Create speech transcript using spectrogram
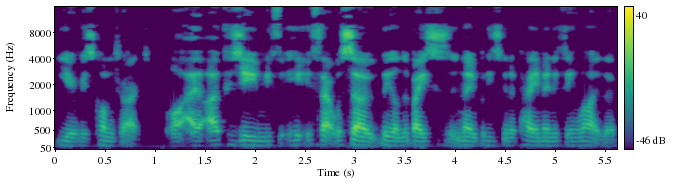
year of his contract. I, I presume if if that was so, it'd be on the basis that nobody's going to pay him anything like the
